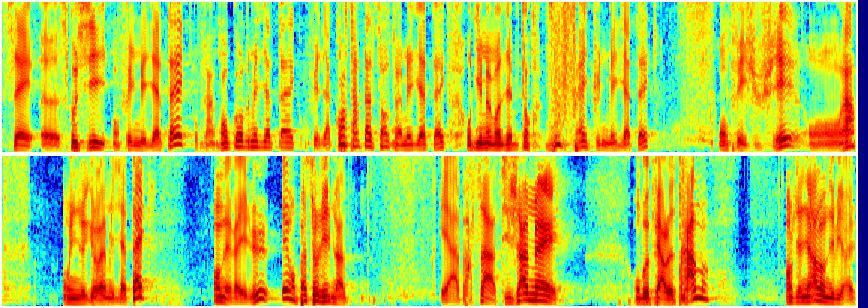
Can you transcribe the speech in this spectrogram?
c'est euh, ce coup-ci, on fait une médiathèque, on fait un concours de médiathèque, on fait de la concertation sur la médiathèque, on dit même aux habitants, vous faites une médiathèque, on fait juger, on, on inaugure la médiathèque, on est réélu et on passe au gymnase. Et à part ça, si jamais on veut faire le tram, en général, on est viré.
